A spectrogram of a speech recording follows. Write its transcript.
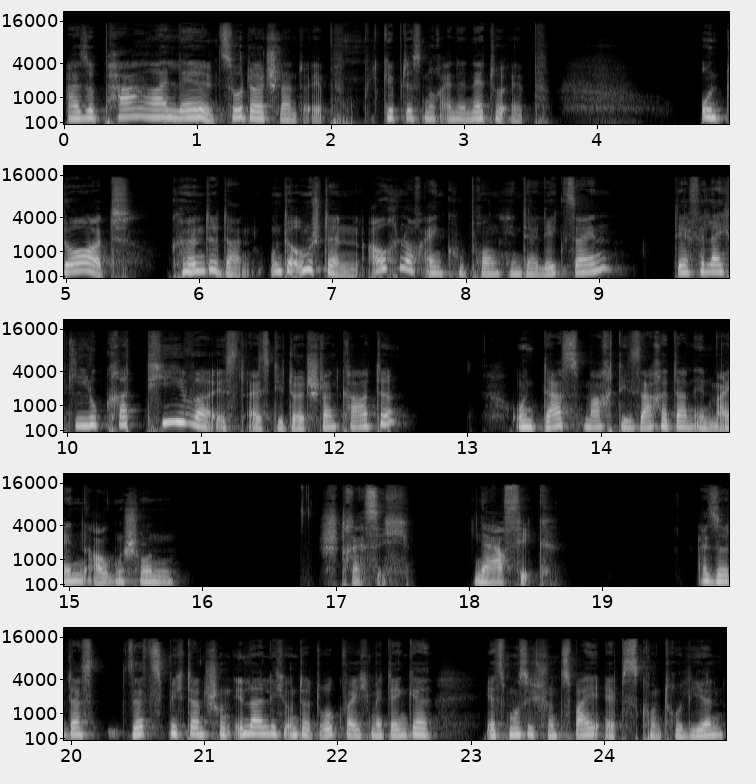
Also parallel zur Deutschland-App gibt es noch eine Netto-App. Und dort könnte dann unter Umständen auch noch ein Coupon hinterlegt sein, der vielleicht lukrativer ist als die Deutschlandkarte. Und das macht die Sache dann in meinen Augen schon stressig, nervig. Also das setzt mich dann schon innerlich unter Druck, weil ich mir denke, jetzt muss ich schon zwei Apps kontrollieren,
